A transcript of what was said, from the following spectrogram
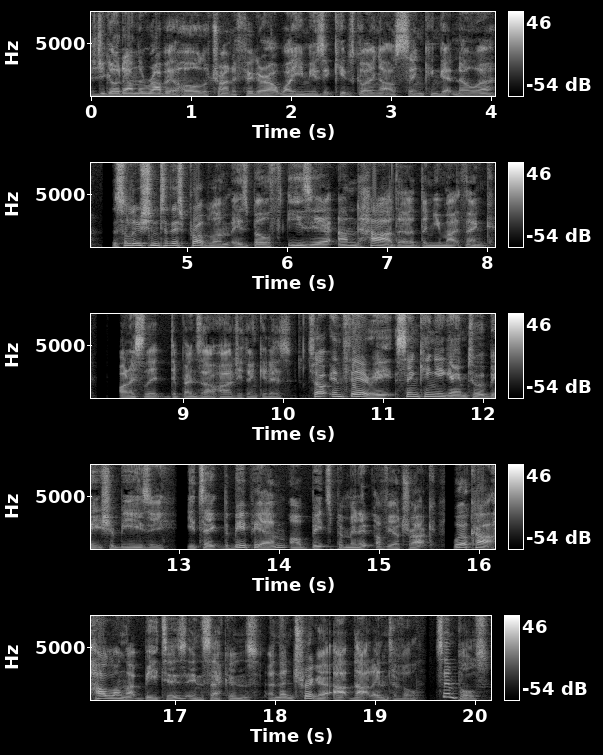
Did you go down the rabbit hole of trying to figure out why your music keeps going out of sync and get nowhere? The solution to this problem is both easier and harder than you might think. Honestly, it depends how hard you think it is. So, in theory, syncing your game to a beat should be easy. You take the BPM, or beats per minute, of your track, work out how long that beat is in seconds, and then trigger at that interval. Simples.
